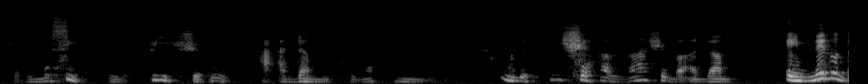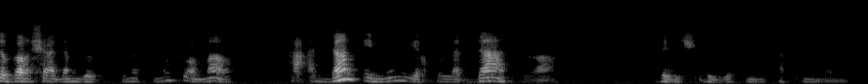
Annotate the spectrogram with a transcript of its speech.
עכשיו הוא מוסיף, ולפי שהוא האדם מבחינת פנימיות, ולפי שהרע שבאדם איננו דבר שהאדם יודע, זאת אומרת כמו שהוא אמר, האדם איננו יכול לדעת רע ולהיות מנותק ממנו.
